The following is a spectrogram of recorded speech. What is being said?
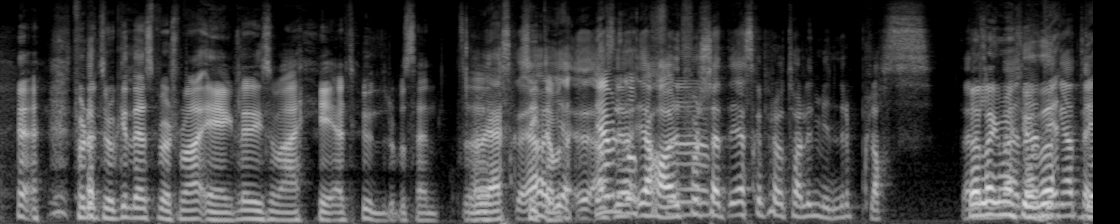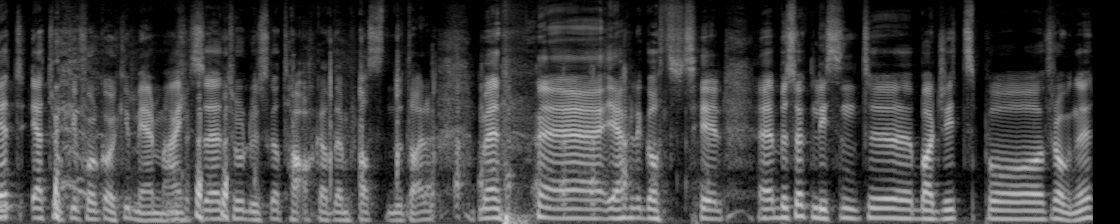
For du tror ikke det spørsmålet egentlig liksom er helt 100 uh, Jeg, skal, jeg, jeg, Jeg altså, jeg, jeg har et uh, forsett. Jeg skal prøve å ta litt mindre plass. Det Jeg legger liksom- til det er det. jeg jeg tror ikke folk orker mer enn meg, så jeg tror du skal ta akkurat den plassen du tar. Ja. Men eh, jeg ville gått til eh, Besøk Listen to Budget på Frogner.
